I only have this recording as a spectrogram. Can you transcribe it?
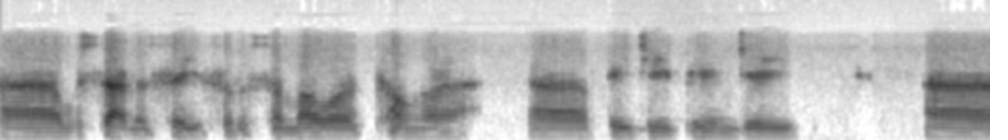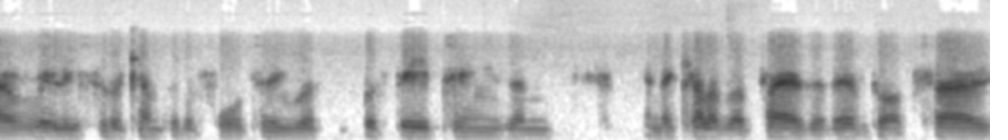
uh, we're starting to see sort of Samoa, Tonga, uh, Fiji, PNG uh, really sort of come to the fore too with, with their teams and, and the caliber of players that they've got. So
